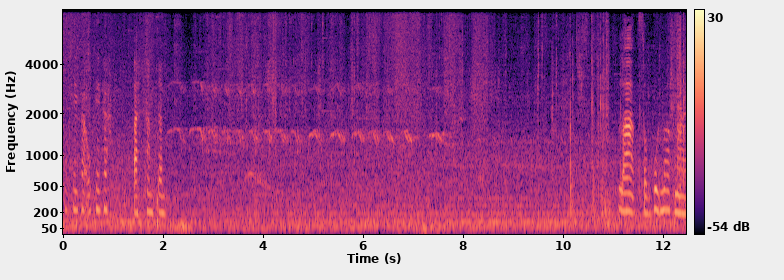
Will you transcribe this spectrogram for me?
โอเคค่ะ โอเคค่ะ ไปทำกันลากสมบูรณ์มากมาย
